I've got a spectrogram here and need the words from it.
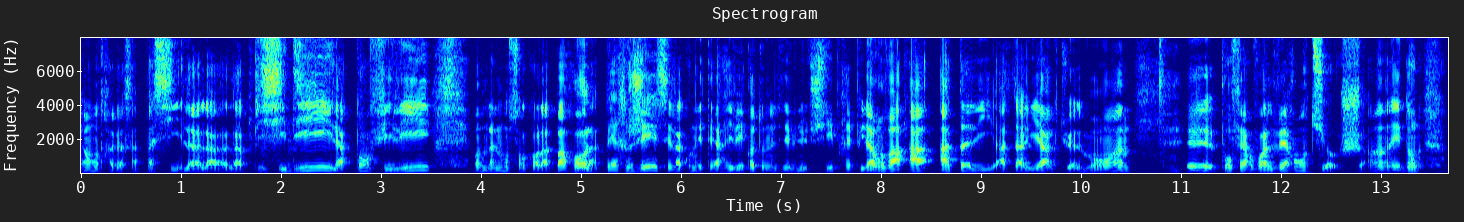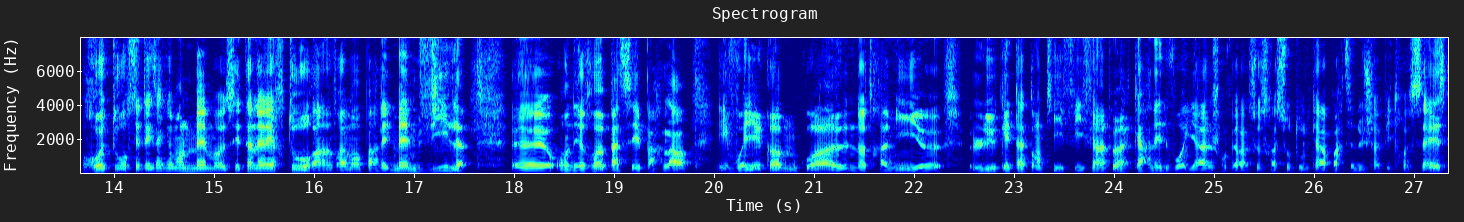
Hein, on traverse la, la, la, Pisidie, la Pamphylie, on annonce encore la parole à Pergé, c'est là qu'on était arrivé quand on était venu de Chypre. Et puis là, on va à Athalie, Atalia actuellement, hein, euh, pour faire voile vers Antioche. Hein. Et donc, retour, c'est exactement le même, c'est un aller-retour, vraiment par les mêmes villes. Euh, on est repassé par là. Et vous voyez comme quoi notre ami Luc est attentif, il fait un peu un carnet de voyage. On verra que ce sera surtout le cas à partir du chapitre 16.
